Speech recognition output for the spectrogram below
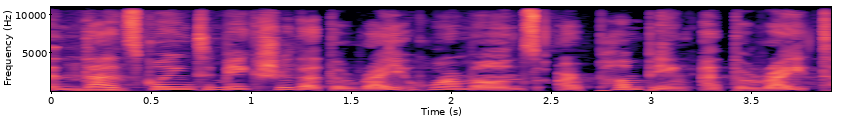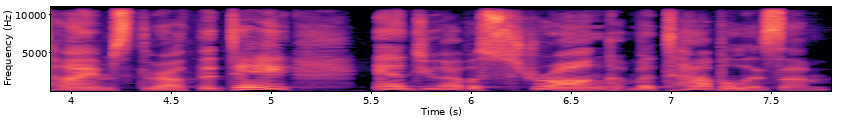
And that's going to make sure that the right hormones are pumping at the right times throughout the day and you have a strong metabolism.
